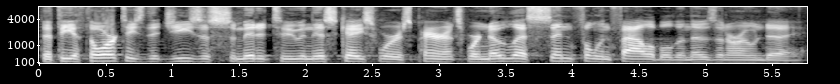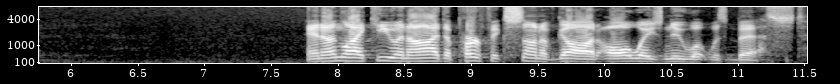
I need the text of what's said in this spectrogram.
that the authorities that Jesus submitted to, in this case were his parents, were no less sinful and fallible than those in our own day. And unlike you and I, the perfect Son of God always knew what was best.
